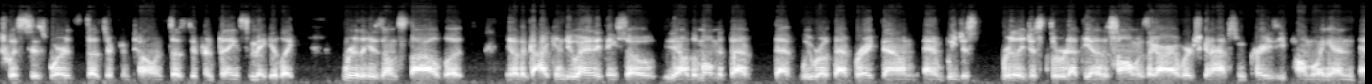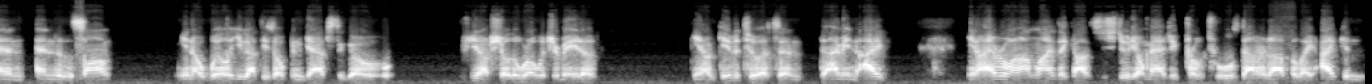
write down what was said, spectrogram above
twists his words, does different tones, does different things to make it like really his own style. But you know the guy can do anything. So you know the moment that that we wrote that breakdown and we just really just threw it at the end of the song. It was like, all right, we're just gonna have some crazy pummeling and and end of the song. You know, Will, you got these open gaps to go, you know, show the world what you're made of. You know, give it to us. And I mean, I you know, everyone online like, oh, it's Studio Magic, Pro Tools, da da da. But like, I can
